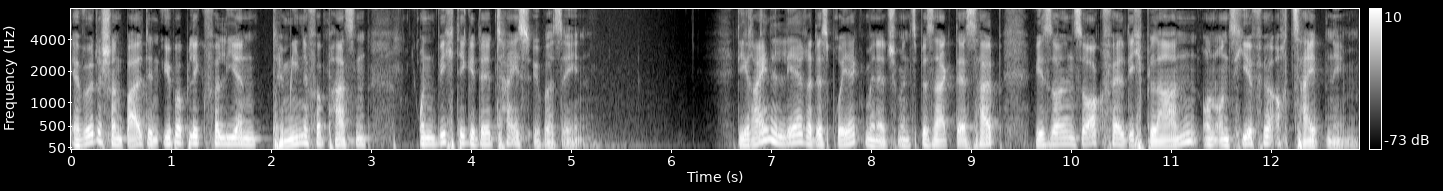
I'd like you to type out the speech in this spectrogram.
Er würde schon bald den Überblick verlieren, Termine verpassen und wichtige Details übersehen. Die reine Lehre des Projektmanagements besagt deshalb, wir sollen sorgfältig planen und uns hierfür auch Zeit nehmen.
